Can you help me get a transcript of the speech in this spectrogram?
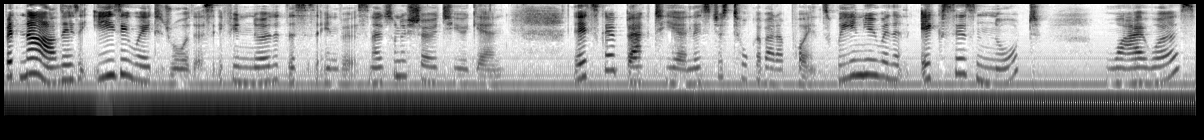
But now there's an easy way to draw this if you know that this is the inverse. And I just want to show it to you again. Let's go back to here and let's just talk about our points. We knew when an x is naught, y was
